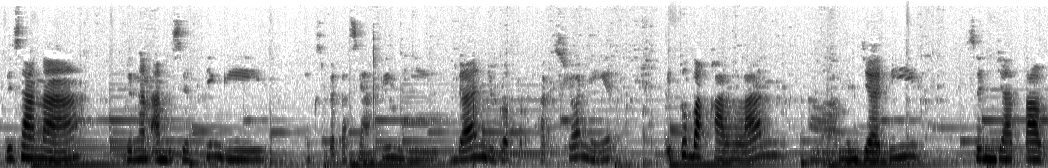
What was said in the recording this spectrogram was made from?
di sana dengan ambisi tinggi ekspektasi yang tinggi dan juga perfeksionis itu bakalan uh, menjadi senjata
